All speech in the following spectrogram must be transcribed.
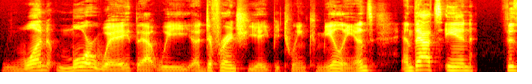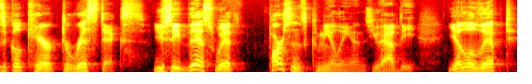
one more way that we uh, differentiate between chameleons, and that's in physical characteristics. You see this with Parsons chameleons. You have the yellow lipped,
